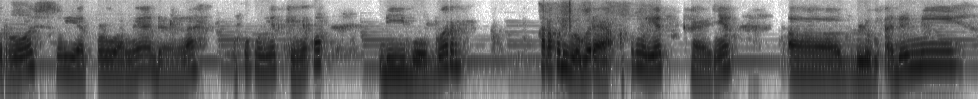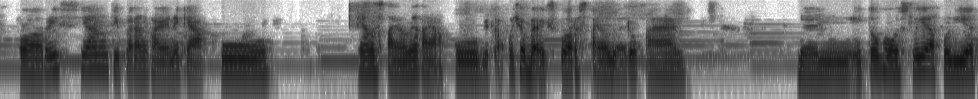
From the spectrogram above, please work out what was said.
Terus lihat peluangnya adalah aku ngeliat kayaknya kok di Bogor karena aku di Bogor ya aku ngeliat kayaknya uh, belum ada nih floris yang tipe rangkaiannya kayak aku yang stylenya kayak aku gitu. Aku coba explore style baru kan. Dan itu mostly aku lihat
